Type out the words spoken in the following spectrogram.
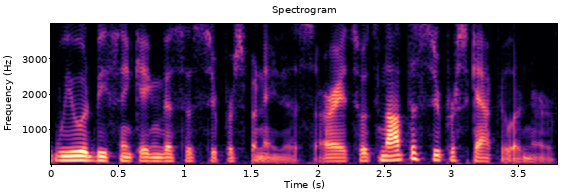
we would be thinking this is supraspinatus, all right? So it's not the suprascapular nerve.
